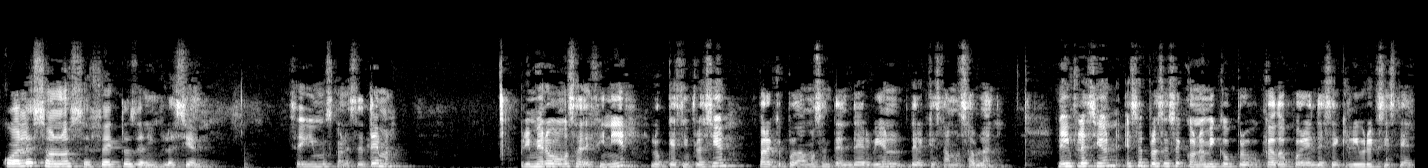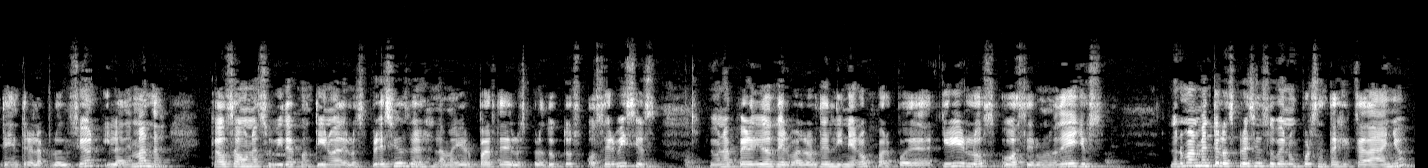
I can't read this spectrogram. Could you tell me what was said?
¿Cuáles son los efectos de la inflación? Seguimos con este tema. Primero vamos a definir lo que es inflación para que podamos entender bien de qué estamos hablando. La inflación es el proceso económico provocado por el desequilibrio existente entre la producción y la demanda. Causa una subida continua de los precios de la mayor parte de los productos o servicios y una pérdida del valor del dinero para poder adquirirlos o hacer uno de ellos. Normalmente los precios suben un porcentaje cada año,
